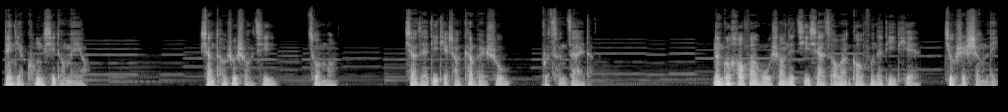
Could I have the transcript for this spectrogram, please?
连点空隙都没有。想掏出手机，做梦；想在地铁上看本书，不存在的。能够毫发无伤的挤下早晚高峰的地铁，就是胜利。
